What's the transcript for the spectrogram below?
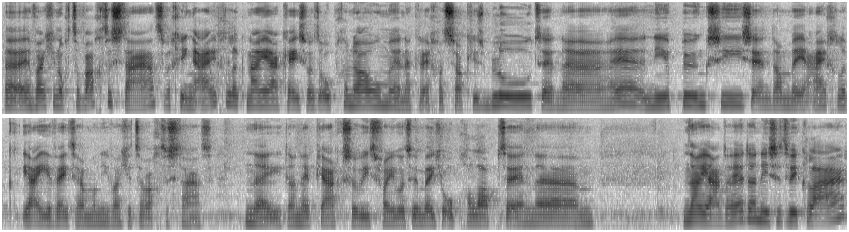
Eh, en wat je nog te wachten staat. We gingen eigenlijk, nou ja, Kees werd opgenomen en hij kreeg wat zakjes bloed en eh, hè, nierpuncties. En dan ben je eigenlijk, ja, je weet helemaal niet wat je te wachten staat. Nee, dan heb je eigenlijk zoiets van, je wordt weer een beetje opgelapt en ehm, nou ja, dan, hè, dan is het weer klaar.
